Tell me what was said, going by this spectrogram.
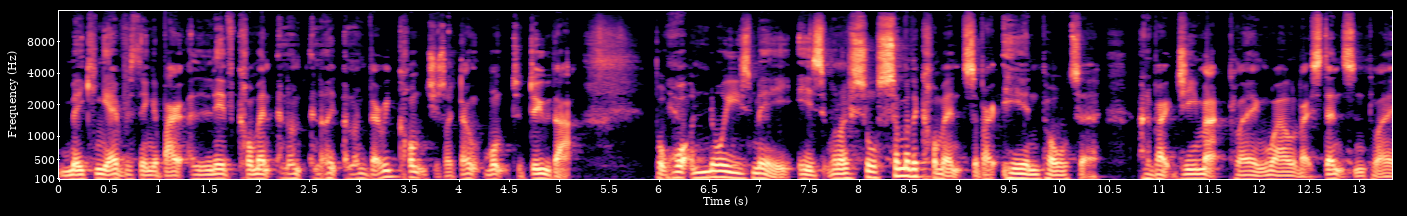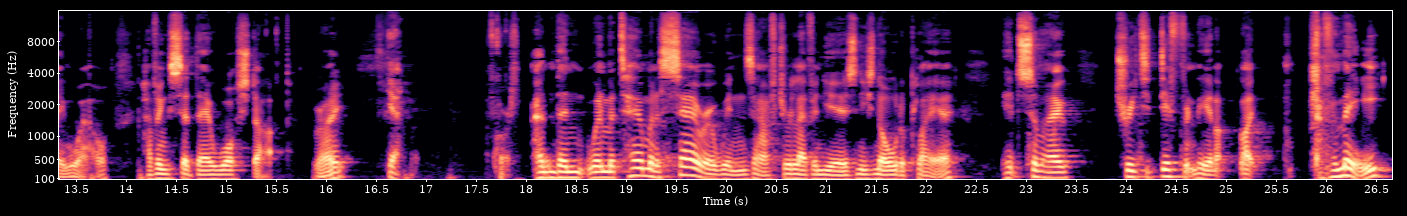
making everything about a LIV comment, and I'm and I and I'm very conscious. I don't want to do that. But yeah. what annoys me is when I saw some of the comments about Ian Poulter and about GMAC playing well, about Stenson playing well, having said they're washed up, right? Yeah, of course. And then when Matteo Manassero wins after 11 years and he's an older player, it's somehow treated differently. And like for me,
